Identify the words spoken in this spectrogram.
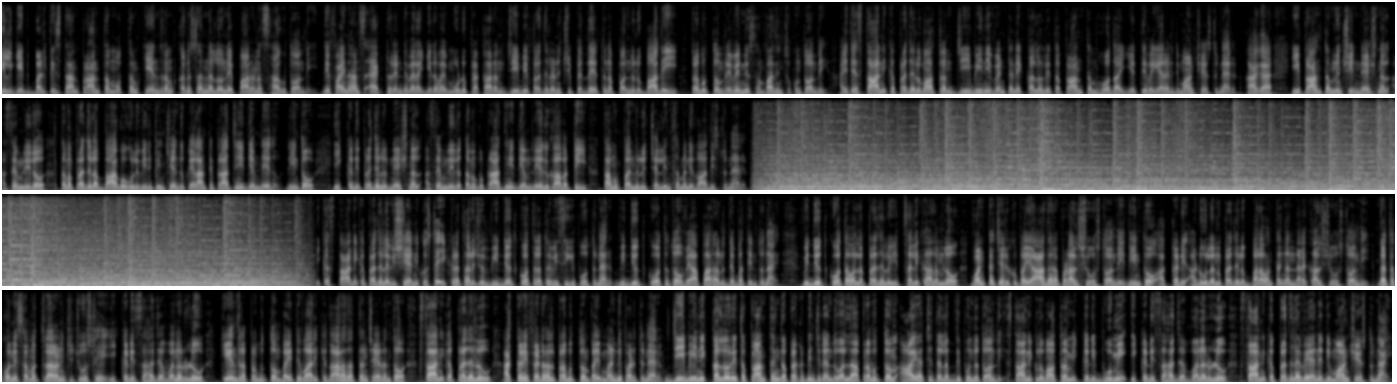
గిల్గిట్ బల్టిస్తాన్ ప్రాంతం మొత్తం కేంద్రం కనుసన్నలోనే పాలన సాగుతోంది. ది ఫైనాన్స్ యాక్ట్ రెండు వేల ఇరవై మూడు ప్రకారం జీబీ ప్రజల నుంచి పెద్ద ఎత్తున పన్నులు బాది ప్రభుత్వం రెవెన్యూ సంపాదించుకుంటోంది అయితే స్థానిక ప్రజలు మాత్రం జీబీని వెంటనే కల్లోలిత ప్రాంతం హోదా ఎత్తివేయాలని డిమాండ్ చేస్తున్నారు. కాగా ఈ ప్రాంతం నుంచి నేషనల్ అసెంబ్లీలో తమ ప్రజల బాగోగులు వినిపించేందుకు ఎలాంటి ప్రాతినిధ్యం లేదు. దీంతో ఇక్కడి ప్రజలు నేషనల్ అసెంబ్లీలో తమకు ప్రాతినిధ్యం లేదు కాబట్టి తాము పన్నులు చెల్లించమని వాదిస్తున్నారు. ఇక స్థానిక ప్రజల విషయానికొస్తే ఇక్కడ తరచూ విద్యుత్ కోతలతో విసిగిపోతున్నారు. విద్యుత్ కోతతో వ్యాపారాలు దెబ్బతింటున్నాయి. విద్యుత్ కోత వల్ల ప్రజలు ఈ చలికాలంలో వంట చెరుకుపై ఆధారపడాల్సి వస్తోంది. దీంతో అక్కడి అడవులను ప్రజలు బలవంతంగా నరకాల్సి వస్తోంది. గత కొన్ని సంవత్సరాల నుంచి చూస్తే ఇక్కడి సహజ వనరులు కేంద్ర ప్రభుత్వం బయటి వారికి దారాదత్తం చేయడంతో స్థానిక ప్రజలు అక్కడి ఫెడరల్ ప్రభుత్వంపై మండిపడుతున్నారు. జీబీని కల్లోలిత ప్రాంతంగా ప్రకటించినందువల్ల ప్రభుత్వం ఆయాచిత లబ్ధి పొందుతోంది. స్థానికులు మాత్రం ఇక్కడి భూమి ఇక్కడి సహజ వనరులు స్థానిక ప్రజలవే అని డిమాండ్ చేస్తున్నాయి.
